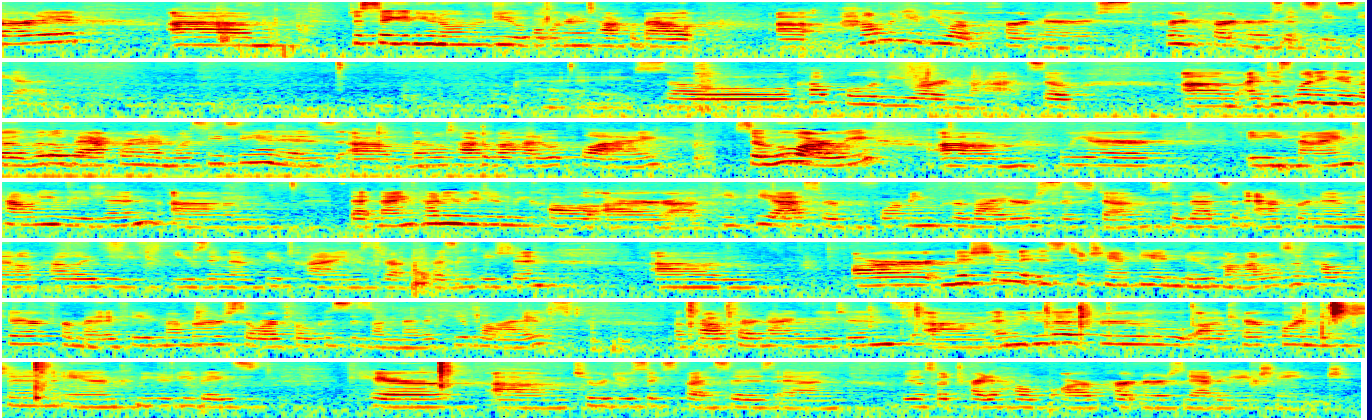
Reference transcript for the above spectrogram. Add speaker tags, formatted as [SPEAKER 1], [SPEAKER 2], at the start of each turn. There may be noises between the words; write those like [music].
[SPEAKER 1] started, um, just to give you an overview of what we're going to talk about, uh, how many of you are partners, current partners at CCN? Okay, so a couple of you are not. So um, I just want to give a little background on what CCN is, um, then we'll talk about how to apply. So who are we? Um, we are a nine county region. That nine county region we call our uh, PPS or Performing Provider System. So that's an acronym that I'll probably be using a few times throughout the presentation. Um, our mission is to champion new models of healthcare for Medicaid members. So our focus is on Medicaid lives across our nine regions. Um, and we do that through uh, care coordination and community-based care um, to reduce expenses. And we also try to help our partners navigate change.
